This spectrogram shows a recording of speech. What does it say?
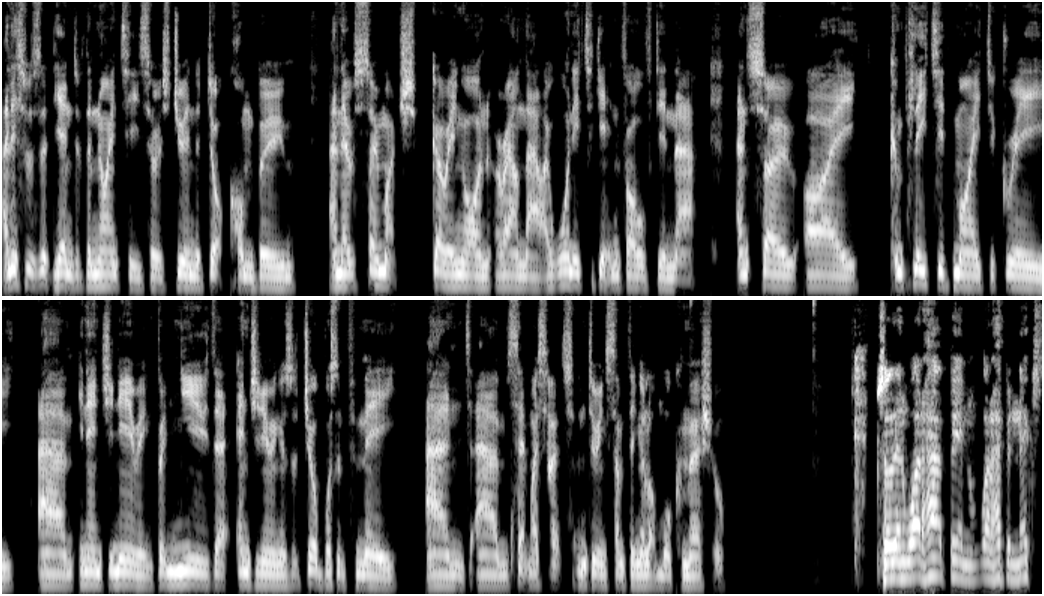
And this was at the end of the '90s, so it was during the dot com boom, and there was so much going on around that. I wanted to get involved in that, and so I completed my degree um, in engineering, but knew that engineering as a job wasn't for me, and um, set my sights on doing something a lot more commercial. So then, what happened? What happened next?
